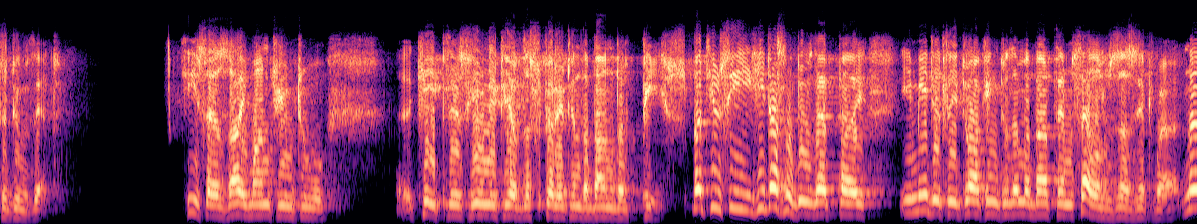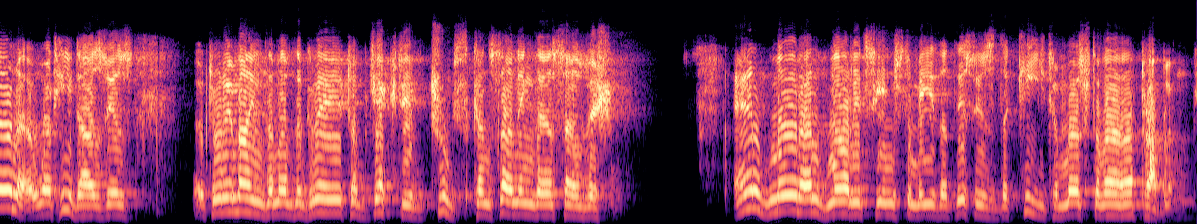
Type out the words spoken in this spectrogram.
to do that. He says, I want you to uh, keep this unity of the Spirit in the bond of peace. But you see, he doesn't do that by immediately talking to them about themselves, as it were. No, no. What he does is uh, to remind them of the great objective truth concerning their salvation. And more and more it seems to me that this is the key to most of our problems.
